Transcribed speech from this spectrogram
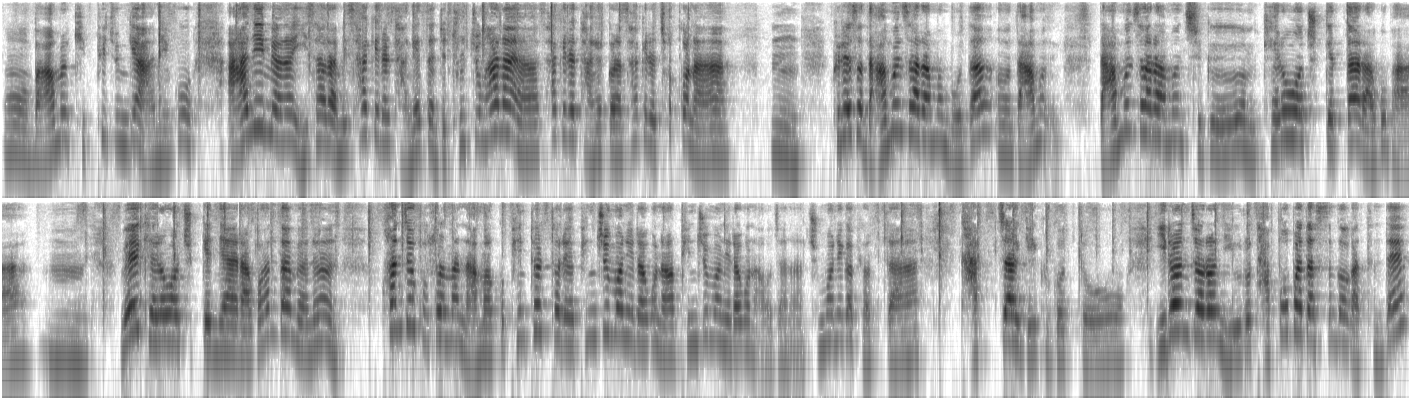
어 마음을 깊이 준 게 아니고 아니면은 이 사람이 사기를 당했던지 둘 중 하나야 사기를 당했거나 사기를 쳤거나 음, 그래서 남은 사람은 뭐다? 어, 남은, 남은 사람은 지금 괴로워 죽겠다라고 봐. 음, 왜 괴로워 죽겠냐라고 한다면은, 관제 구설만 남았고 빈털털에 빈주머니라고 나와 빈주머니라고 나오잖아 주머니가 ቢ었다 갑자기 그것도 이런저런 이유로 다 뽑아다 쓴 것 같은데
